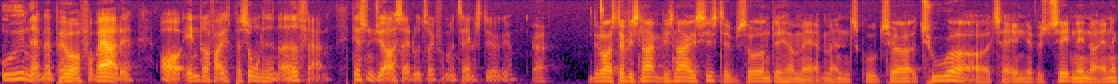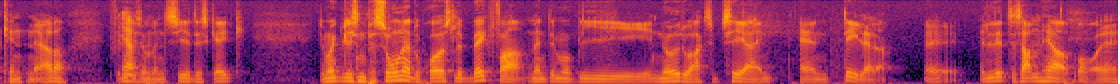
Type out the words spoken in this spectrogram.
uden at man behøver at forværre det, og ændre faktisk personligheden og adfærden. Det synes jeg også er et udtryk for mental styrke. Ja. Det var også det, vi, snak, vi snakkede i sidste episode om det her med, at man skulle tør, ture og tage universiteten ind og anerkende, den er der. Fordi ja. som man siger, det skal ikke det må ikke blive sådan en persona, du prøver at slippe væk fra, men det må blive noget, du accepterer en, er en del af dig. Øh, er det lidt det samme her, hvor øh,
